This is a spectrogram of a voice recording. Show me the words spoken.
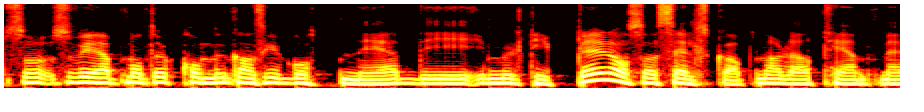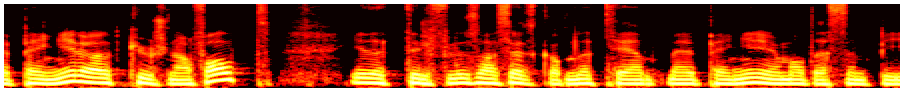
Så, så, vi har på en måte kommet ganske godt ned i, i multipler. altså Selskapene har da tjent mer penger, og at kursene har falt. I dette tilfellet så har selskapene tjent mer penger i og med at SMP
